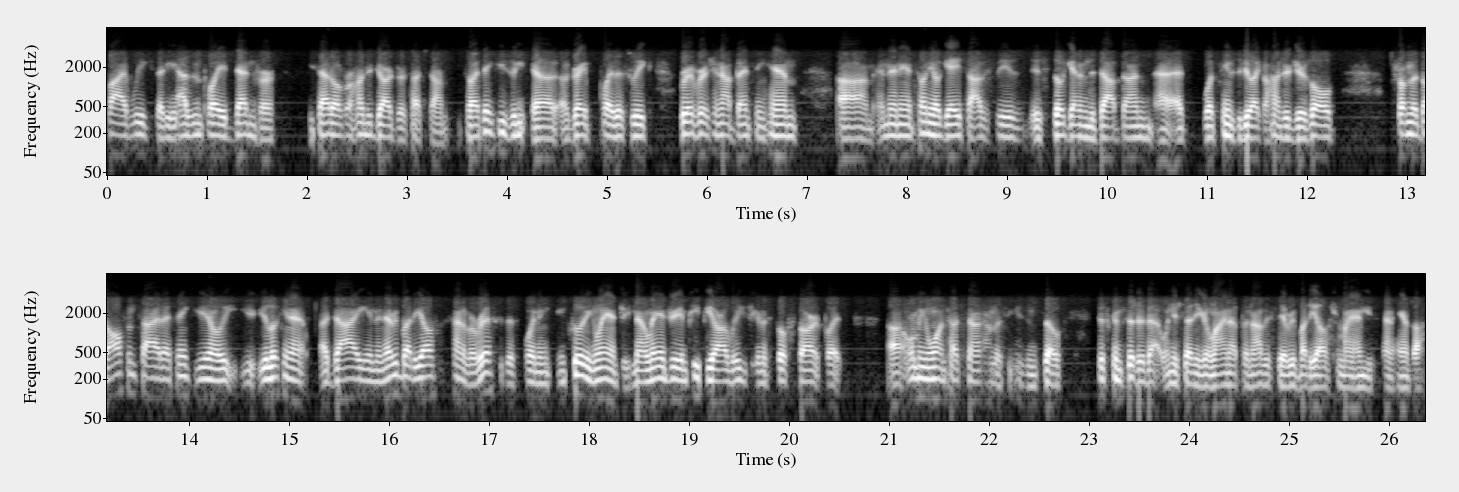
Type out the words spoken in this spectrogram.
five weeks that he hasn't played Denver, he's had over 100 yards or a touchdown. So I think he's a, a great play this week. Rivers, you're not benching him. Um, and then Antonio Gates obviously is, is still getting the job done at what seems to be like 100 years old. From the Dolphin side, I think you know you- you're looking at Ajayi, and then everybody else is kind of a risk at this point, including Landry. Now Landry in PPR leagues are going to still start, but uh, only one touchdown on the season. So just consider that when you're setting your lineup, and obviously everybody else from Miami is kind of hands off.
